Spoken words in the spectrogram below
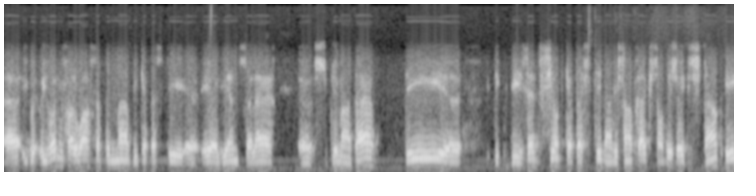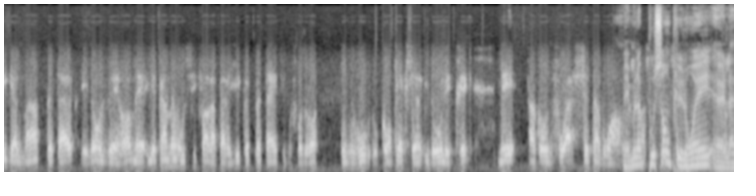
euh, il, va, nous falloir certainement des capacités euh, éoliennes, solaires euh, supplémentaires, des, des, additions de capacités dans les centrales qui sont déjà existantes et également peut-être, et là on le verra, mais il y a quand même aussi fort à parier que peut-être il nous faudra de nouveaux complexes hydroélectriques. Mais encore une fois, c'est à voir. Mais là, poussons plus loin euh, la,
